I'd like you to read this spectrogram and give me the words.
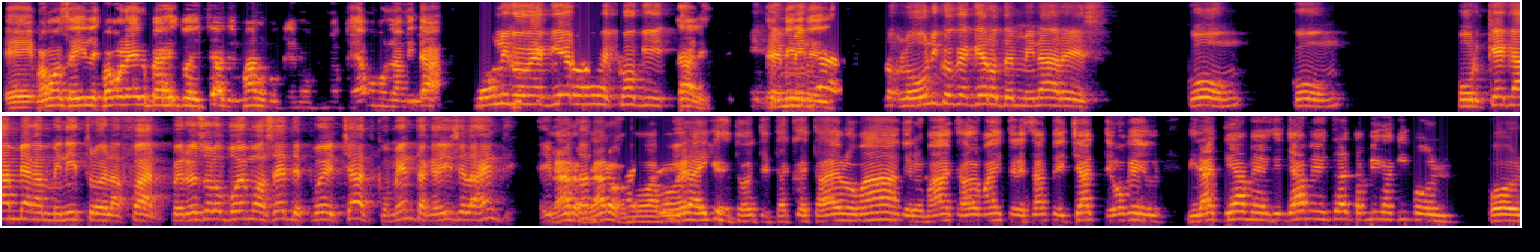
Eh, vamos a seguir, vamos a leer un pedacito de chat, hermano, porque nos, nos quedamos con la mitad. Lo único que quiero es, Coqui, Dale, terminar, lo, lo único que quiero terminar es con, con por qué cambian al ministro de la FARC. Pero eso lo podemos hacer después del chat. Comenta qué dice la gente. Es Claro, claro, vamos, vamos a ver ahí que esto está, está de lo más, de lo más, está de lo más interesante el chat. Tengo que mirar, déjame, déjame entrar también aquí por, por,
